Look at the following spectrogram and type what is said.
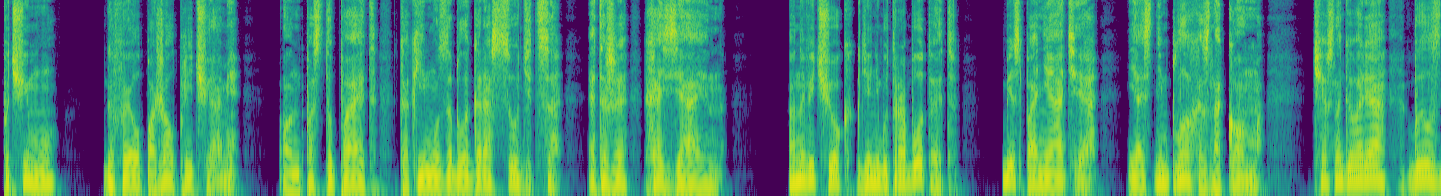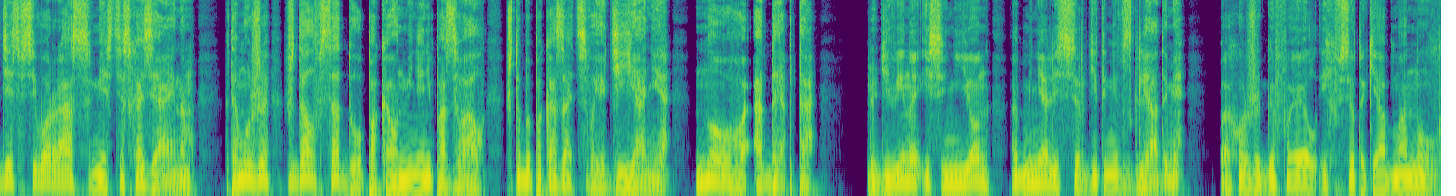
«Почему?» — ГФЛ пожал плечами. Он поступает, как ему заблагорассудится. Это же хозяин. А новичок где-нибудь работает? Без понятия. Я с ним плохо знаком. Честно говоря, был здесь всего раз вместе с хозяином. К тому же ждал в саду, пока он меня не позвал, чтобы показать свое деяние, нового адепта. Людивина и Синьон обменялись сердитыми взглядами. Похоже, ГФЛ их все-таки обманул,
